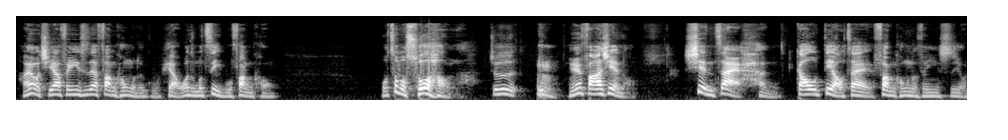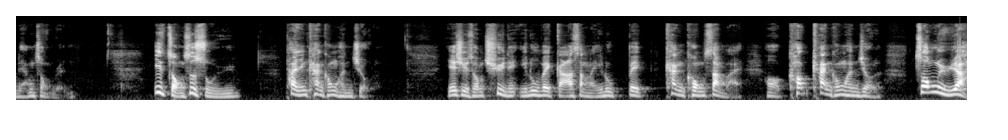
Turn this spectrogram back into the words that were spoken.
好像有其他分析师在放空我的股票，我怎么自己不放空？我这么说好了，就是 你会发现哦，现在很高调在放空的分析师有两种人，一种是属于他已经看空很久了。也许从去年一路被嘎上来，一路被看空上来，哦，看看空很久了，终于啊，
